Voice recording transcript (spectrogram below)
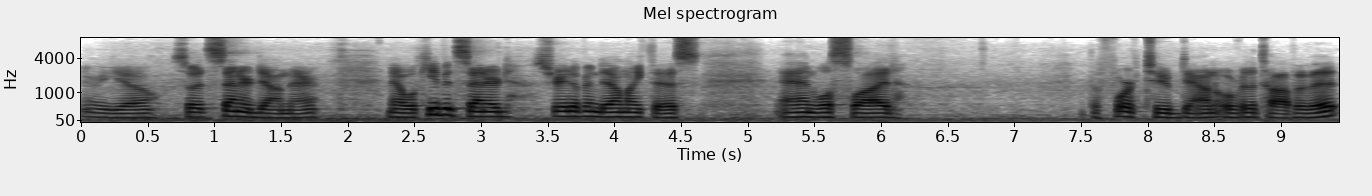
There we go. So it's centered down there. Now we'll keep it centered straight up and down like this and we'll slide the fork tube down over the top of it.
